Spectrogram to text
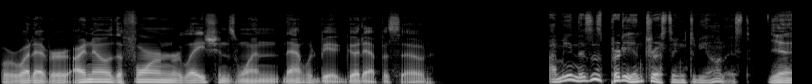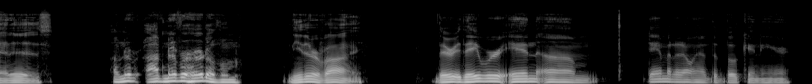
or whatever. I know the foreign relations one, that would be a good episode. I mean, this is pretty interesting to be honest. Yeah, it is. I've never I've never heard of them. Neither have I. They they were in um damn it, I don't have the book in here.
